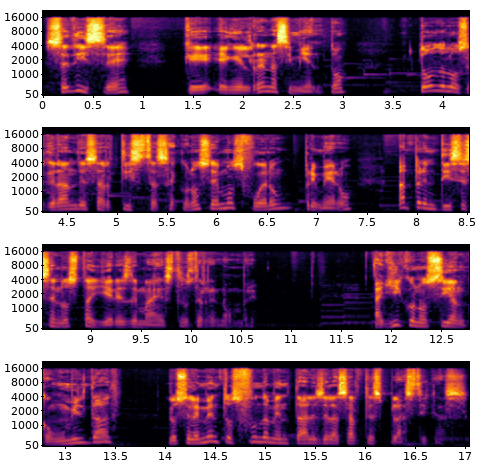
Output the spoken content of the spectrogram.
Se dice que en el Renacimiento todos los grandes artistas que conocemos fueron, primero, aprendices en los talleres de maestros de renombre. Allí conocían con humildad los elementos fundamentales de las artes plásticas.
